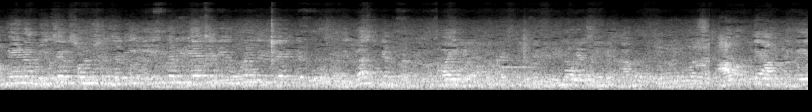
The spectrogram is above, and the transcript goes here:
અમે એના મેજર સોલ્યુશન જે એ કરી રહ્યા છે આ વખતે આપણે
